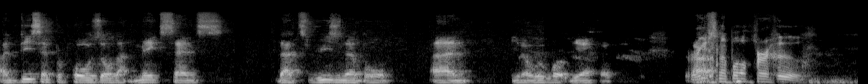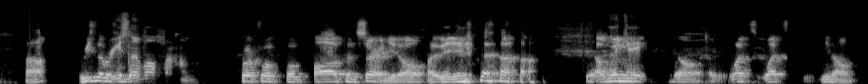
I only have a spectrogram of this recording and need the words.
a decent proposal that makes sense, that's reasonable, and you know will work the effort. Reasonable uh, for who? Huh? Reasonable. Reasonable for, for whom? For, for, for all concerned, you know. I mean, mean, okay. you know, what's what's you know,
